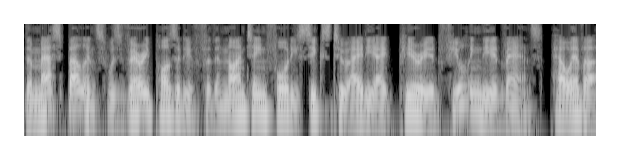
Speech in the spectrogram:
The mass balance was very positive for the 1946–88 period fueling the advance, however,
